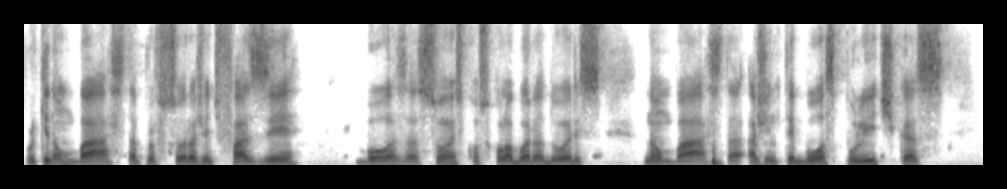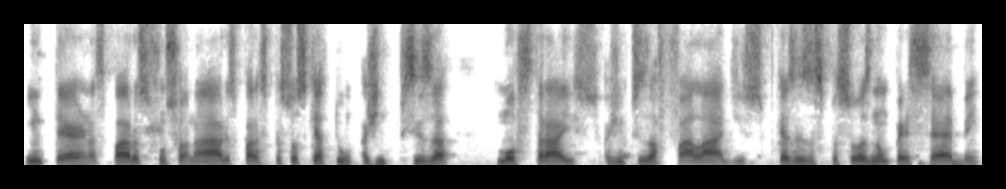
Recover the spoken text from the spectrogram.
Porque não basta, professor, a gente fazer boas ações com os colaboradores, não basta a gente ter boas políticas internas para os funcionários, para as pessoas que atuam. A gente precisa mostrar isso, a gente precisa falar disso, porque às vezes as pessoas não percebem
